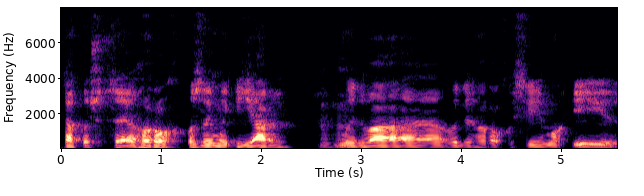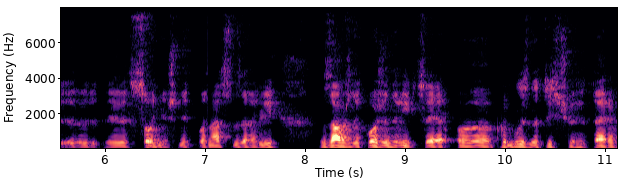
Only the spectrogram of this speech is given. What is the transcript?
Також це горох, озимий і ярий. Ми два види гороху сіємо і е, е, соняшник. У нас взагалі завжди кожен рік це е, приблизно тисячу гектарів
